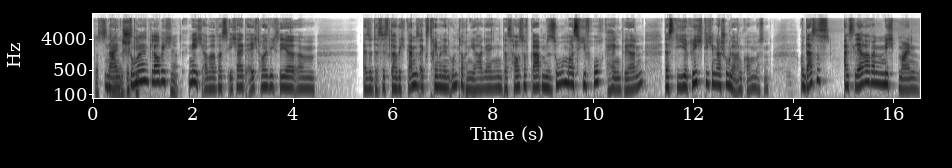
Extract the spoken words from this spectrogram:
dass, äh, Nein, das schummeln glaube ich ja. nicht. Aber was ich halt echt häufig sehe, ähm, also das ist, glaube ich, ganz extrem in den unteren Jahrgängen, dass Hausaufgaben so massiv hochgehängt werden, dass die richtig in der Schule ankommen müssen. Und das ist als Lehrerin nicht mein,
